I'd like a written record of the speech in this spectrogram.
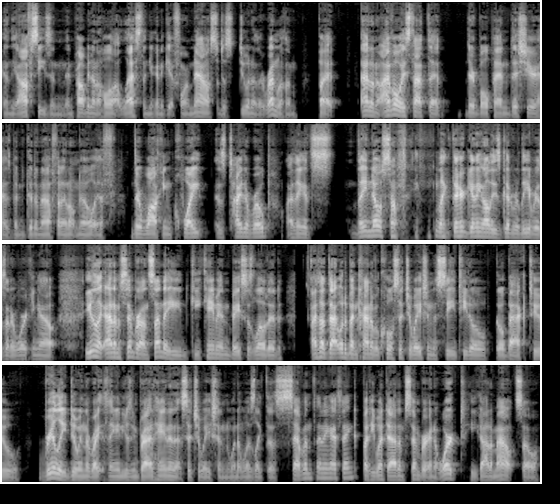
in the offseason and probably not a whole lot less than you're going to get for him now. So just do another run with him. But I don't know. I've always thought that their bullpen this year has been good enough, and I don't know if they're walking quite as tight a rope. I think it's they know something. like they're getting all these good relievers that are working out. Even like Adam Cimber on Sunday, he he came in bases loaded. I thought that would have been kind of a cool situation to see Tito go back to really doing the right thing and using Brad Hand in that situation when it was like the seventh inning, I think. But he went to Adam Cimber and it worked. He got him out. So,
